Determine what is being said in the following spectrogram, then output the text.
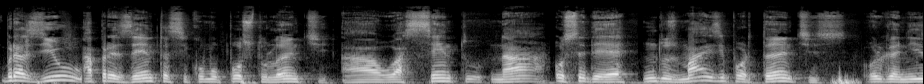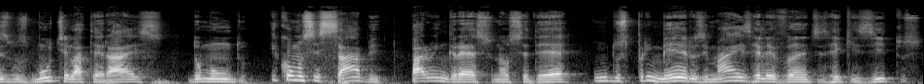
O Brasil apresenta-se como postulante ao assento na OCDE, um dos mais importantes organismos multilaterais do mundo. E como se sabe, para o ingresso na OCDE, um dos primeiros e mais relevantes requisitos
